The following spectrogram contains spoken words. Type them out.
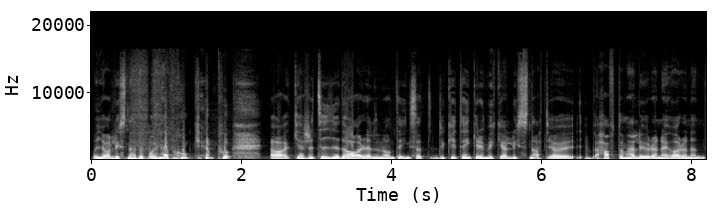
Och jag lyssnade på den här boken på ja, kanske 10 dagar eller någonting. Så du kan ju tänka dig hur mycket jag har lyssnat. Jag har haft de här lurarna i öronen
